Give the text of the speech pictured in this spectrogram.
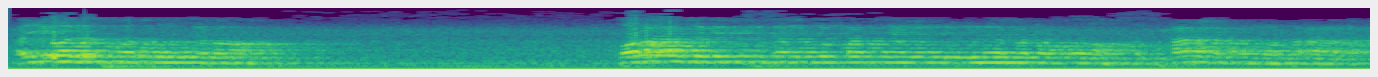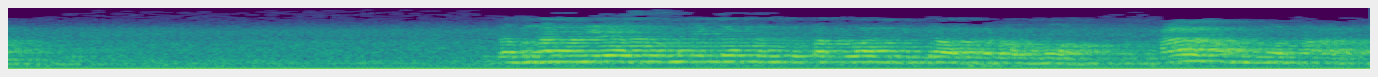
Ayo ikhwatul kiram Para hadirin sidang Jumat yang Allah Subhanahu wa taala. Kita senantiasa meningkatkan ketakwaan kita kepada Allah Subhanahu wa taala.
